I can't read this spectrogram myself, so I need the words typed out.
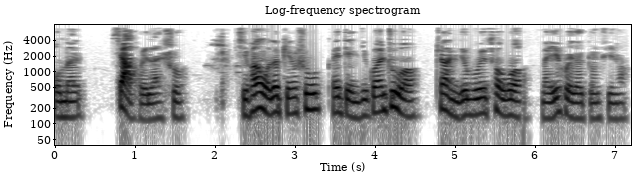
我们下回来说。喜欢我的评书，可以点击关注哦，这样你就不会错过每一回的更新了。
